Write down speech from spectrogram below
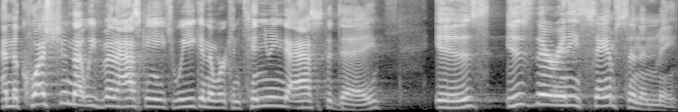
And the question that we've been asking each week and that we're continuing to ask today is Is there any Samson in me?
